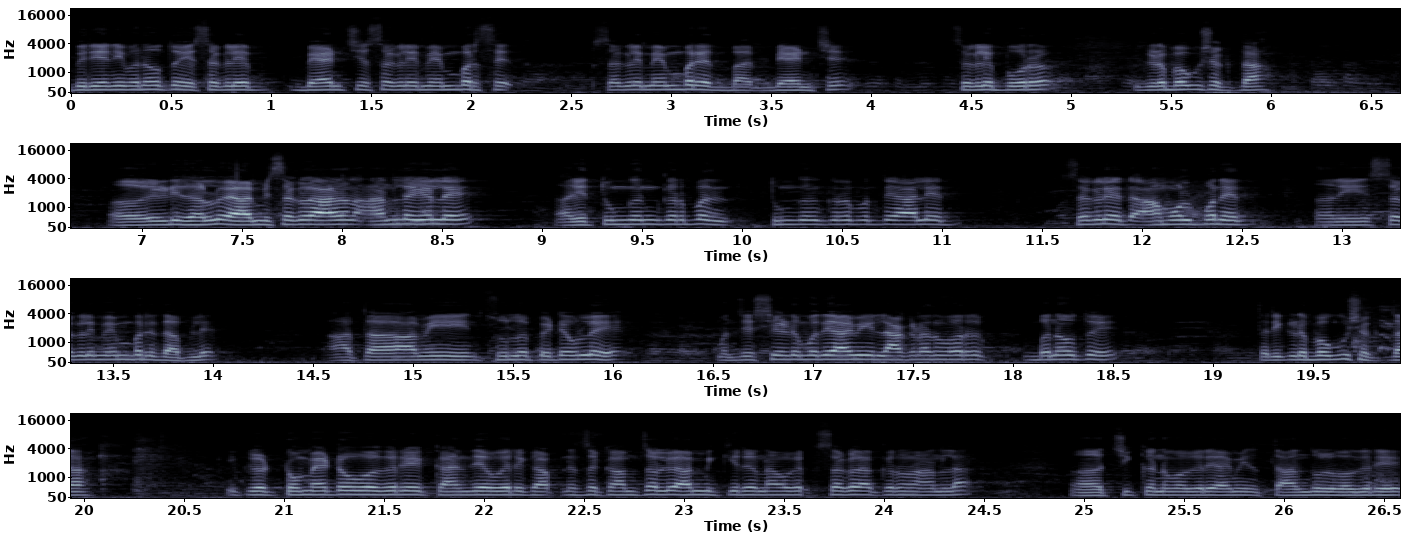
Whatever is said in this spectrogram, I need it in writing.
बिर्याणी बनवतो आहे सगळे बँडचे सगळे मेंबर्स आहेत. सगळे मेंबर आहेत बा बँडचे सगळे पोरं. इकडे बघू शकता. रेडी झालो आहे आम्ही सगळं आण आणलं गेलं आहे आणि तुंगनकर पण तुंगनकर पण ते आले आहेत सगळे आहेत. अमोल पण आहेत. आणि सगळे मेंबर आहेत आपले. आता आम्ही चुलं पेटवलं आहे म्हणजे शेडमध्ये आम्ही लाकडांवर बनवतो आहे तर इकडे बघू शकता. इकडं टोमॅटो वगैरे कांदे वगैरे कापण्याचं काम चालू आहे. आम्ही किराणा वगैरे सगळा करून आणला. चिकन वगैरे आम्ही तांदूळ वगैरे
